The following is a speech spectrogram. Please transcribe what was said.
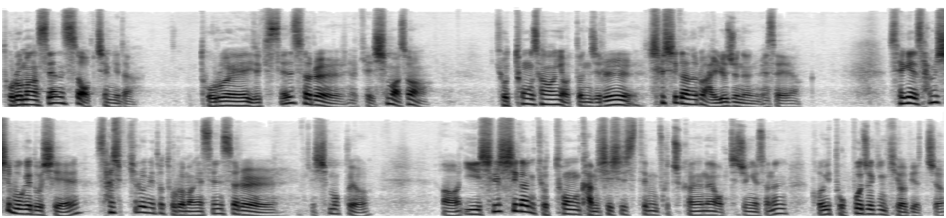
도로망 센서 업체입니다. 도로에 이렇게 센서를 이렇게 심어서 교통 상황이 어떤지를 실시간으로 알려주는 회사예요. 세계 35개 도시에 40km 도로망에 센서를 심었고요. 어, 이 실시간 교통 감시 시스템 구축하는 업체 중에서는 거의 독보적인 기업이었죠.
